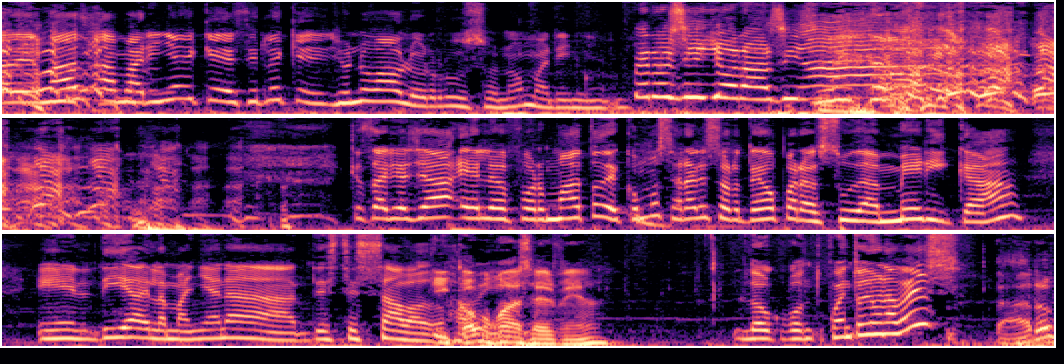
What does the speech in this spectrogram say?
Además, a Mariña hay que decirle que yo no hablo ruso, ¿no, Mariña? Pero si llora así. que salió ya el formato de cómo será el sorteo para Sudamérica el día de la mañana de este sábado. ¿Y cómo va a ser, mía? ¿Lo cu- cuento de una vez? Claro.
